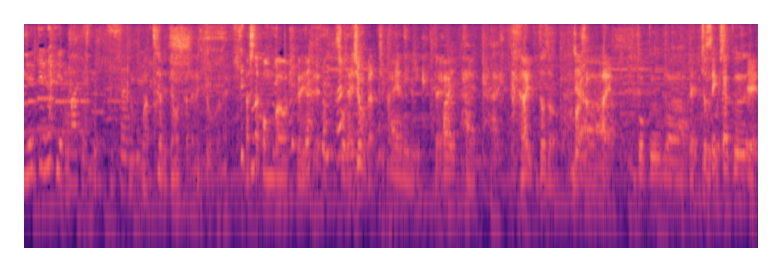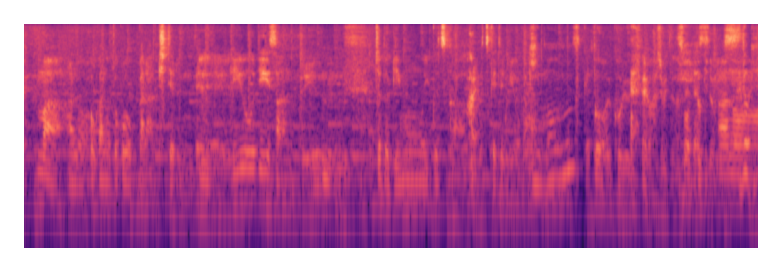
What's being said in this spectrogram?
言えてないや松木さんで、まあ疲れてますからね今日はね明日本番を控えて大丈夫かっていう感じ早めにはいはいはいはいはいどうぞじゃあ、はい僕がえちょっとせっかく、えまああの他のところから来てるんで、ええ POD さんという、ちょっと疑問をいくつかはい。ぶつけてみようかなと思うんですけど、こうこういう機会は初めてなんでそうです。ドキドキです。あのードキド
